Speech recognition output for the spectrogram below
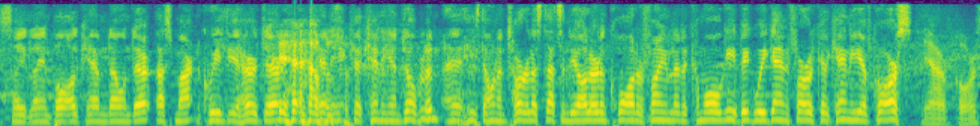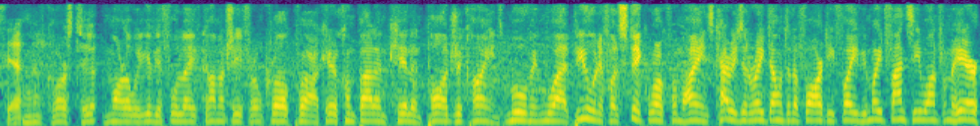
Sideline ball came down there. That's Martin Quilty you heard there. Yeah, Kilkenny, Kilkenny and Dublin. Uh, he's down in Thurles. That's in the All Ireland quarter final at the Camogie. Big weekend for Kilkenny, of course. Yeah, of course, yeah. And of course, tomorrow we'll give you full live commentary from Croke Park. Here come Ballinkillen, Padraig Hines, moving well. Beautiful stick work from Hines. Carries it right down to the 45. You might fancy one from here.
